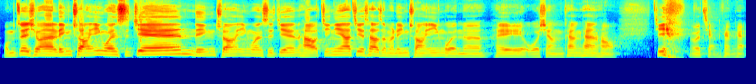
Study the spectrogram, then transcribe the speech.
我们最喜欢的临床英文时间。临床英文时间，好，今天要介绍什么临床英文呢？嘿，我想看看哈，今天我讲看看，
